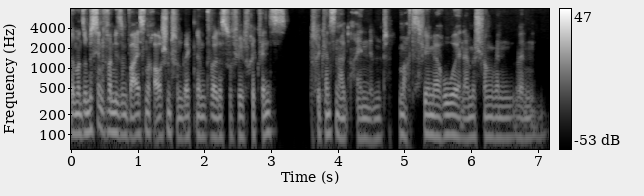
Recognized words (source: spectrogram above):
wenn man so ein bisschen von diesem weißen Rauschen schon wegnimmt, weil das so viel Frequenz, Frequenzen halt einnimmt, macht es viel mehr Ruhe in der Mischung, wenn, wenn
